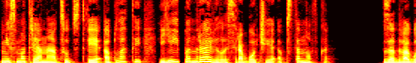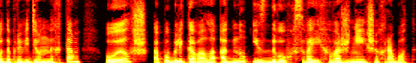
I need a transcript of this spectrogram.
Несмотря на отсутствие оплаты, ей понравилась рабочая обстановка. За два года, проведенных там, Уэлш опубликовала одну из двух своих важнейших работ.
